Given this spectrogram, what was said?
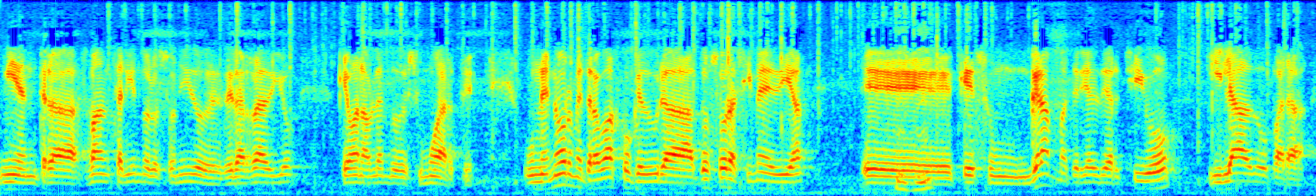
mientras van saliendo los sonidos desde la radio que van hablando de su muerte. Un enorme trabajo que dura dos horas y media, eh, que es un gran material de archivo hilado para,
